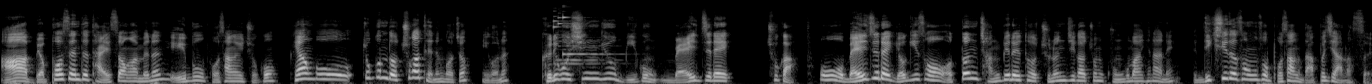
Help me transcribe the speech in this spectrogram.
아, 몇 퍼센트 달성하면은 일부 보상을 주고, 그냥 뭐, 조금 더 추가되는 거죠, 이거는. 그리고 신규 미궁, 멜즈렉 추가. 오, 멜즈렉 여기서 어떤 장비를 더 주는지가 좀 궁금하긴 하네. 닉시드 성소 보상 나쁘지 않았어요.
